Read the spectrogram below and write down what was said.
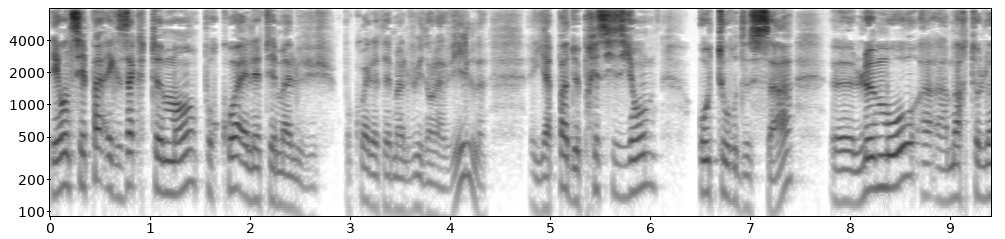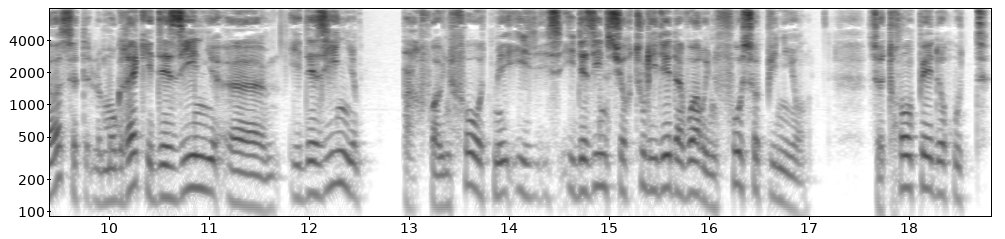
Et on ne sait pas exactement pourquoi elle était mal vue. Pourquoi elle était mal vue dans la ville. Il n'y a pas de précision autour de ça. Euh, le mot amartolos, c'est le mot grec, il désigne, il désigne parfois une faute, mais il, désigne surtout l'idée d'avoir une fausse opinion, se tromper de route,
